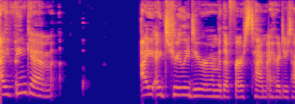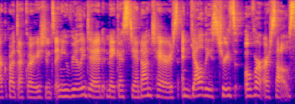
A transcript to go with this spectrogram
I think um I, I, truly do remember the first time I heard you talk about declarations, and you really did make us stand on chairs and yell these truths over ourselves.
